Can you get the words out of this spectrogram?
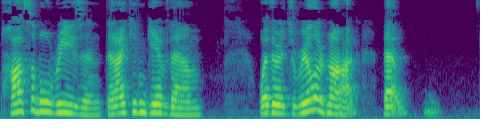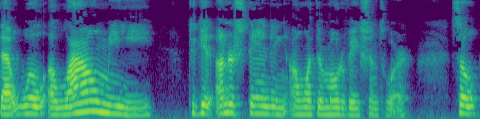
possible reason that I can give them, whether it's real or not, that that will allow me to get understanding on what their motivations were. So,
